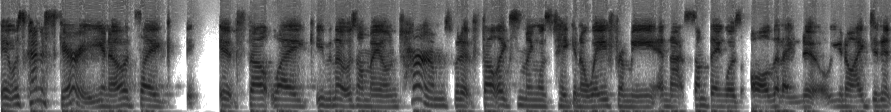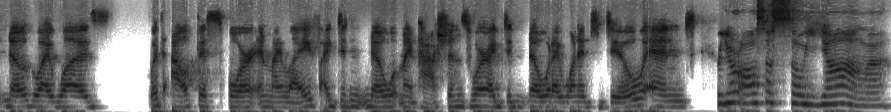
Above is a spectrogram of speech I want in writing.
it was kind of scary you know? It's like it felt like even though it was on my own terms but it felt like something was taken away from me and that something was all that i knew. You know i didn't know who i was without this sport in my life. I didn't know what my passions were. I didn't know what i wanted to do. And but you're also so young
